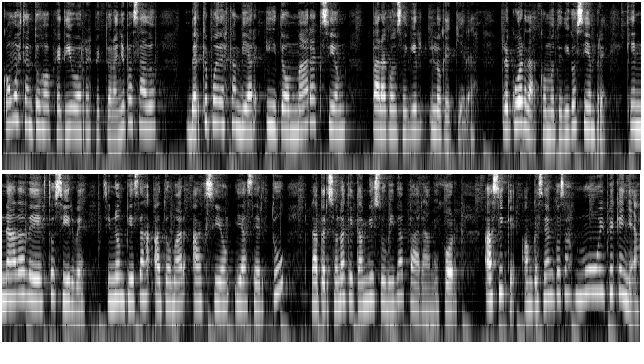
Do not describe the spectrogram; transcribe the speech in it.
cómo están tus objetivos respecto al año pasado, ver qué puedes cambiar y tomar acción para conseguir lo que quieres. Recuerda, como te digo siempre, que nada de esto sirve si no empiezas a tomar acción y a ser tú la persona que cambie su vida para mejor. Así que, aunque sean cosas muy pequeñas,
